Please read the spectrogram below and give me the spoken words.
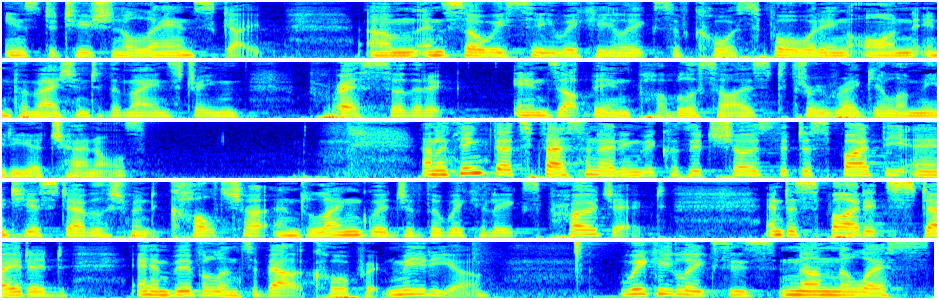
institutional landscape. Um, and so we see WikiLeaks, of course, forwarding on information to the mainstream press so that it ends up being publicised through regular media channels. And I think that's fascinating because it shows that despite the anti establishment culture and language of the WikiLeaks project, and despite its stated ambivalence about corporate media, WikiLeaks is nonetheless,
